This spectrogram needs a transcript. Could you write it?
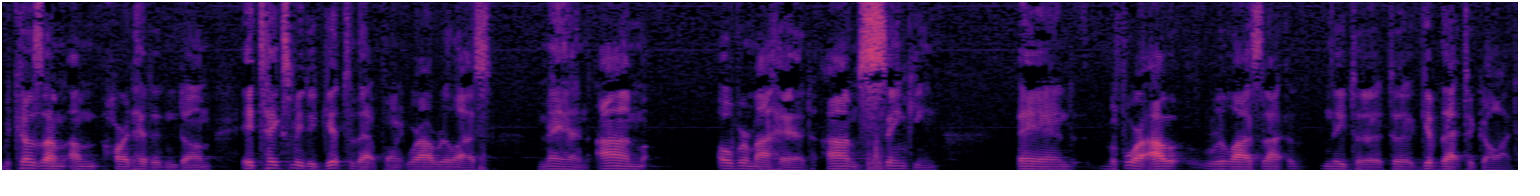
because I'm, I'm hard headed and dumb, it takes me to get to that point where I realize, man, I'm over my head. I'm sinking. And before I realize I need to, to give that to God.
